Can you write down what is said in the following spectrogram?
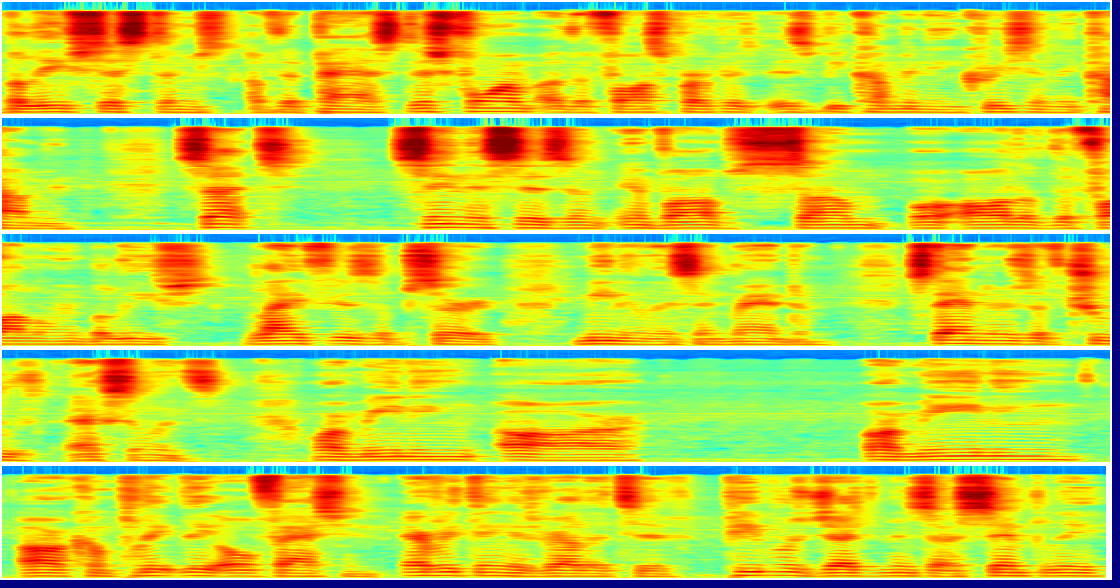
belief systems of the past, this form of the false purpose is becoming increasingly common. Such cynicism involves some or all of the following beliefs life is absurd, meaningless, and random. Standards of truth, excellence, or meaning are or meaning are completely old fashioned. Everything is relative. People's judgments are simply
